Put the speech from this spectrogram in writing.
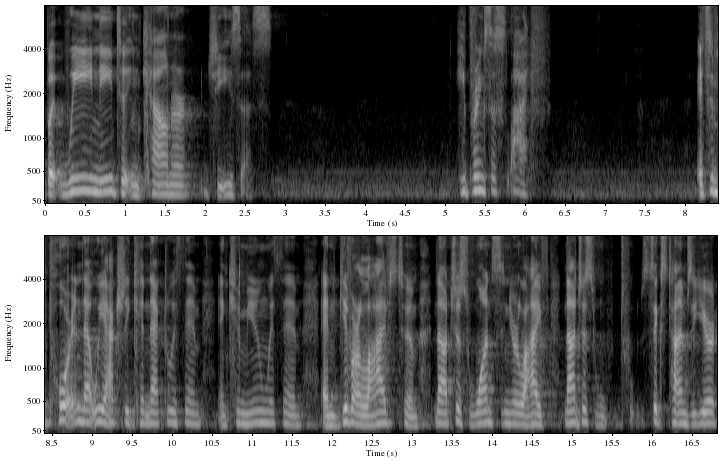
but we need to encounter Jesus. He brings us life. It's important that we actually connect with Him and commune with Him and give our lives to Him, not just once in your life, not just six times a year,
